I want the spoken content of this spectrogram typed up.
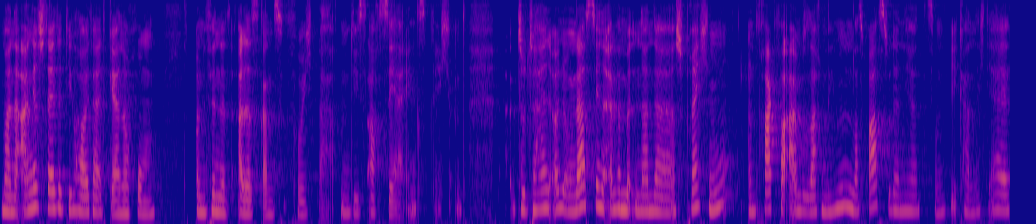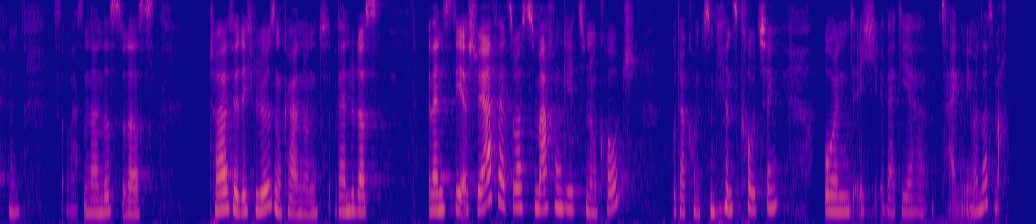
Meine Angestellte, die heult halt gerne rum und findet alles ganz furchtbar und die ist auch sehr ängstlich und äh, total in Ordnung. Lass den einfach miteinander sprechen und frag vor allem so Sachen wie, hm, was brauchst du denn jetzt und wie kann ich dir helfen? Sowas. Und dann wirst du das toll für dich lösen können. Und wenn du das, wenn es dir schwerfällt, sowas zu machen, geh zu einem Coach oder komm zu mir ins Coaching und ich werde dir zeigen, wie man das macht.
